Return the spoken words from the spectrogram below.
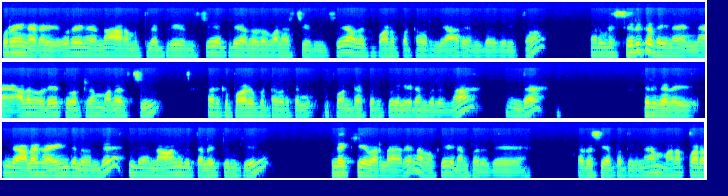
உரைநடை உரைநடைனா ஆரம்பத்தில் எப்படி இருந்துச்சு? எப்படி அதோட வளர்ச்சி இருந்துச்சு? அதுக்கு பாடுபட்டவர்கள் யார் என்பது குறித்தும் மறுபடியும் சிறுகதைனா என்ன? அதனுடைய தோற்றம் வளர்ச்சி அதற்கு பாடுபட்டவர்கள் போன்ற குறிப்புகள் இடம்பெறும் இந்த சிறுகதை இந்த அழகு ஐந்தில் வந்து இந்த நான்கு தலைப்பின் கீழ் இலக்கிய வரலாறு நமக்கு இடம்பெறுது. கடைசியாக பார்த்தீங்கன்னா மனப்பாட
